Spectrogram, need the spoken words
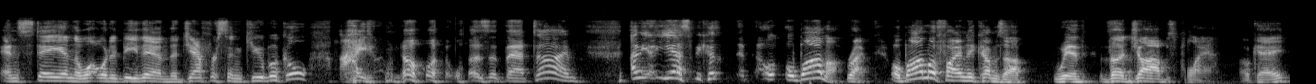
and stay in the what would it be then, the Jefferson cubicle? I don't know what it was at that time. I mean, yes, because uh, Obama, right? Obama finally comes up with the jobs plan. Okay.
